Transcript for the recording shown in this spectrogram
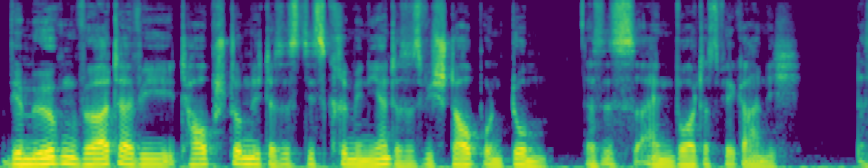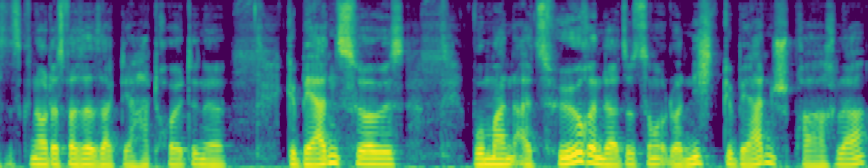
wir mögen Wörter wie taubstumm nicht, das ist diskriminierend, das ist wie Staub und dumm. Das ist ein Wort, das wir gar nicht. Das ist genau das, was er sagt. Er hat heute eine Gebärdenservice, wo man als Hörender sozusagen oder nicht Gebärdensprachler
